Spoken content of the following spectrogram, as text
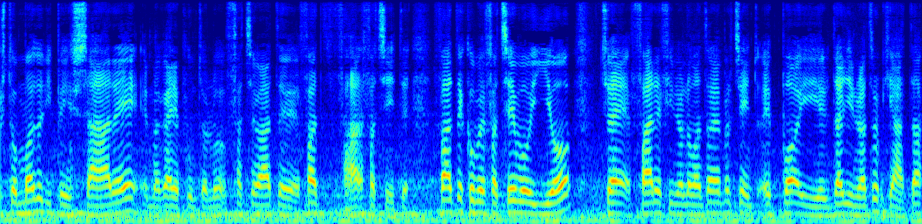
questo modo di pensare e magari appunto lo facevate, fa, fa, facete, fate come facevo io, cioè fare fino al 99% e poi dargli un'altra occhiata,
